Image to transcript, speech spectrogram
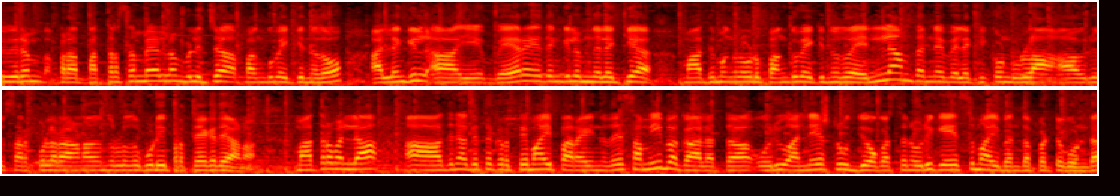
വിവരം പ്ര- പത്രസമ്മേളനം വിളിച്ച് പങ്കുവയ്ക്കുന്നതോ അല്ലെങ്കിൽ വേറെ ഏതെങ്കിലും നിലയ്ക്ക് മാധ്യമങ്ങളോട് പങ്കുവയ്ക്കുന്നതോ എല്ലാം തന്നെ വിലക്കിക്കൊണ്ടുള്ള ആ ഒരു സർക്കുലറാണ് എന്നുള്ളത് കൂടി പ്രത്യേകതയാണ്. മാത്രമല്ല അതിനകത്ത് കൃത്യമായി പറയുന്നത് സമീപകാലത്ത് ഒരു അന്വേഷണ ഉദ്യോഗസ്ഥൻ ഒരു കേസുമായി ബന്ധപ്പെട്ടുകൊണ്ട്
